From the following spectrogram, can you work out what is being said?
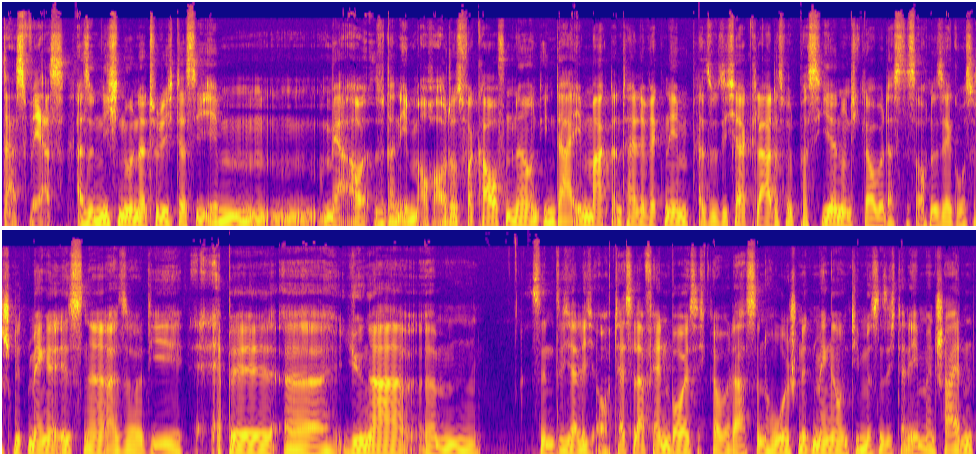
das wär's. Also nicht nur natürlich, dass sie eben mehr, also dann eben auch Autos verkaufen ne, und ihnen da eben Marktanteile wegnehmen. Also sicher, klar, das wird passieren und ich glaube, dass das auch eine sehr große Schnittmenge ist. Ne? Also die Apple-Jünger äh, ähm, sind sicherlich auch Tesla-Fanboys. Ich glaube, da hast du eine hohe Schnittmenge und die müssen sich dann eben entscheiden.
